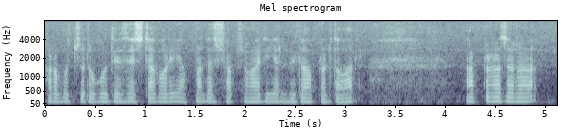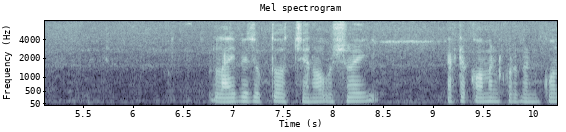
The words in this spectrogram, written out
সর্বোচ্চটুকু দিয়ে চেষ্টা করি আপনাদের সবসময় রিয়েল ভিডিও আপলোড দেওয়ার। আপনারা যারা লাইভে যুক্ত হচ্ছেন, অবশ্যই একটা কমেন্ট করবেন, কোন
